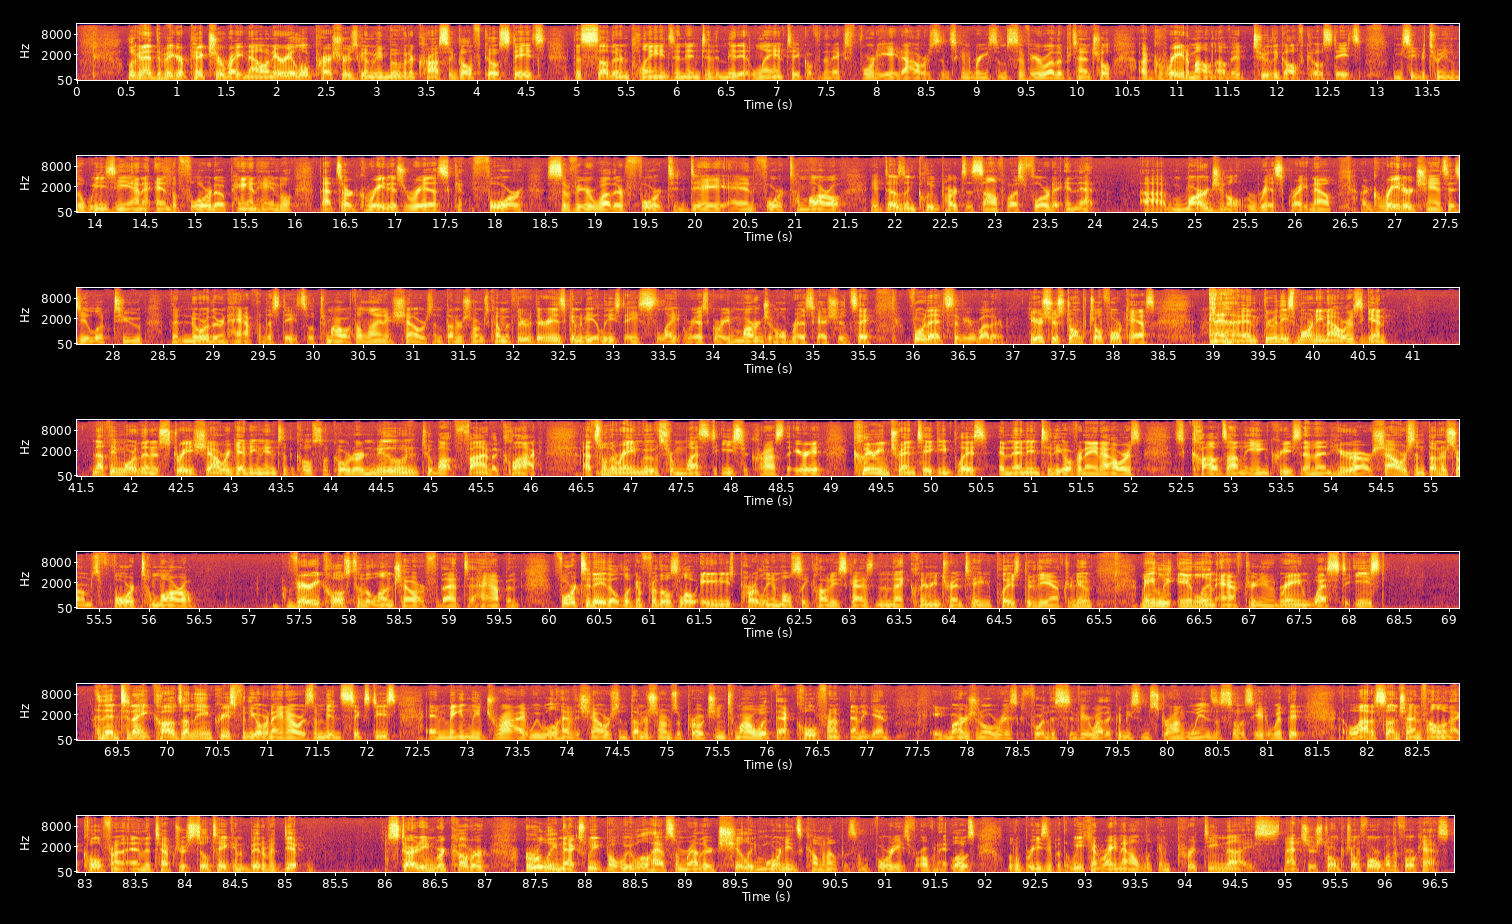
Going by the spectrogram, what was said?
Looking at the bigger picture right now, an area low pressure is going to be moving across the Gulf Coast states, the southern plains, and into the mid-Atlantic over the next 48 hours. And it's going to bring some severe weather potential, a great amount of it, to the Gulf Coast states. You can see between Louisiana and the Florida panhandle, that's our greatest risk for severe weather for today and for tomorrow. It does include parts of southwest Florida in that uh, marginal risk right now. A greater chance as you look to the northern half of the state. So tomorrow with a line of showers and thunderstorms coming through, there is going to be at least a slight risk or a marginal risk, I should say, for that severe weather. Here's your Storm Patrol forecast. and through these morning hours, again, Nothing more than a stray shower getting into the coastal corridor noon to about 5 o'clock. That's when the rain moves from west to east across the area. Clearing trend taking place and then into the overnight hours. Clouds on the increase and then here are showers and thunderstorms for tomorrow very close to the lunch hour for that to happen. For today, though, looking for those low 80s, partly and mostly cloudy skies, and then that clearing trend taking place through the afternoon. Mainly inland afternoon rain west to east. And then tonight, clouds on the increase for the overnight hours, the mid 60s and mainly dry. We will have the showers and thunderstorms approaching tomorrow with that cold front. And again, a marginal risk for the severe weather. Could be some strong winds associated with it. A lot of sunshine following that cold front, and the temperature is still taking a bit of a dip. Starting to recover early next week, but we will have some rather chilly mornings coming up with some 40s for overnight lows. A little breezy, but the weekend right now looking pretty nice. That's your Storm Patrol 4 weather forecast.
